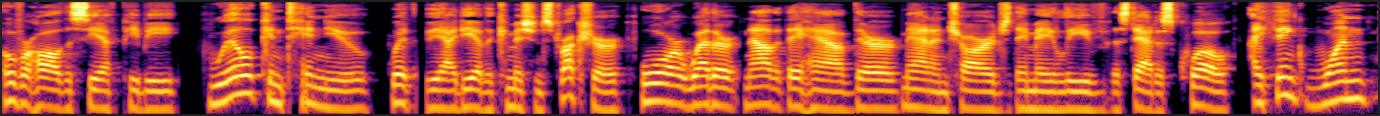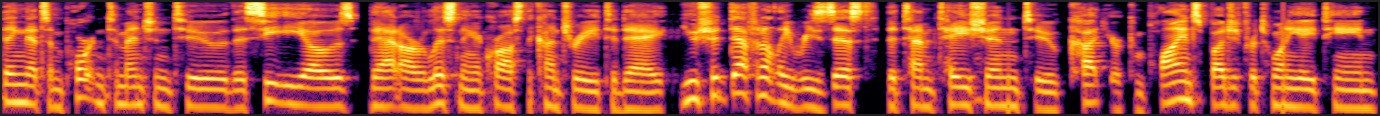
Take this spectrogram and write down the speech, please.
overhaul the CFPB will continue with the idea of the commission structure or whether now that they have their man in charge, they may leave the status quo. I think one thing that's important to mention to the CEOs that are listening across the country today, you should definitely resist the temptation to cut your compliance budget for 2018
